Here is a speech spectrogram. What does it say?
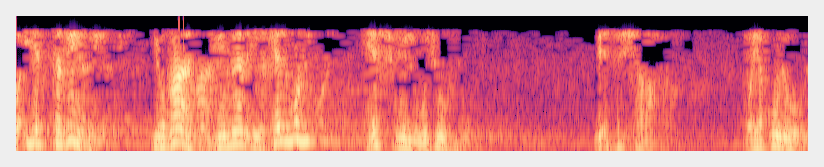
وإن يستغيث يغاث بماء كالمهل يشوي الوجوه. بئس الشراب. ويقول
